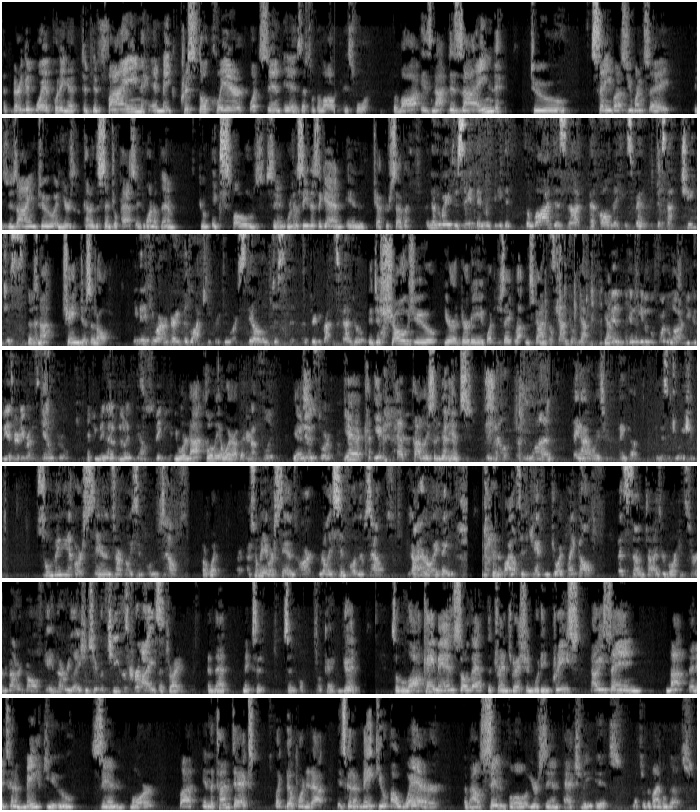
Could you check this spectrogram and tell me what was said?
A very good way of putting it, to define and make crystal clear what sin is. That's what the law is for. The law is not designed to save us, you might say. It's designed to, and here's kind of the central passage, one of them, to expose sin. We're going to see this again in chapter 7. Another way to say it then would be that the law does not at all make us better. It does not change us. Does not change us at all. Even if you are a very good law keeper, you are still just a, a dirty, rotten scoundrel. It just shows you you're a dirty, what did you say, rotten scoundrel. Scoundrel, yeah. Yeah. And, and even before the law, you could be a dirty, rotten scoundrel. You may not have known it. This is speaking it. You were not fully aware of it. You're not fully. Yes. You knew sort of. Yeah, you had probably some good hints. Well, one thing I always think of, in this situation. So many of our sins aren't really sinful themselves. Or what? So many of our sins aren't really sinful in themselves. I don't know anything in the Bible says you can't enjoy playing golf. But sometimes we're more concerned about our golf game than our relationship with Jesus Christ. That's right. And that makes it sinful. Okay, good. So the law came in so that the transgression would increase. Now he's saying not that it's going to make you sin more, but in the context, like Bill pointed out, it's going to make you aware of how sinful your sin actually is. That's what the Bible does.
